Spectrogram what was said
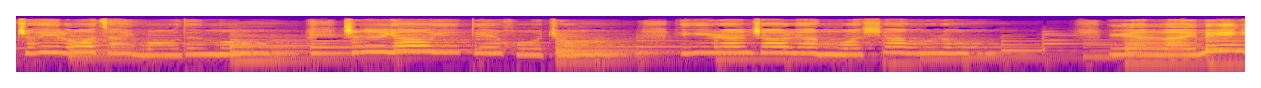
坠落在我的梦，只要一点火种，依然照亮我笑容。原来命运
